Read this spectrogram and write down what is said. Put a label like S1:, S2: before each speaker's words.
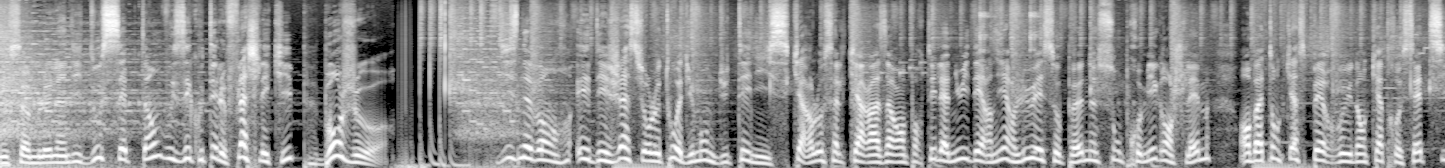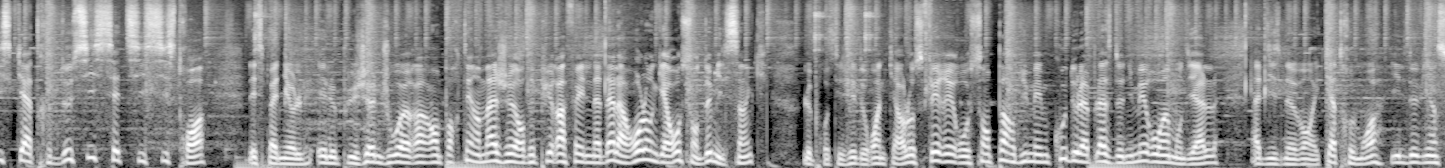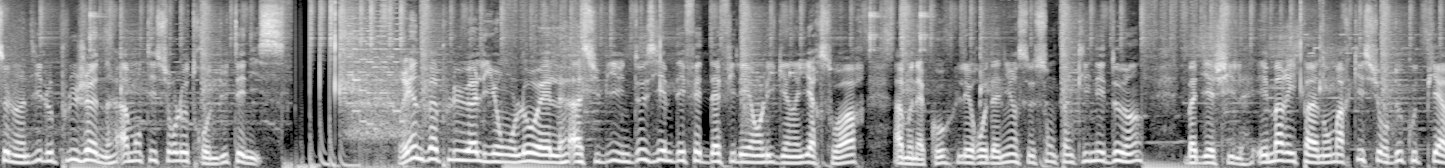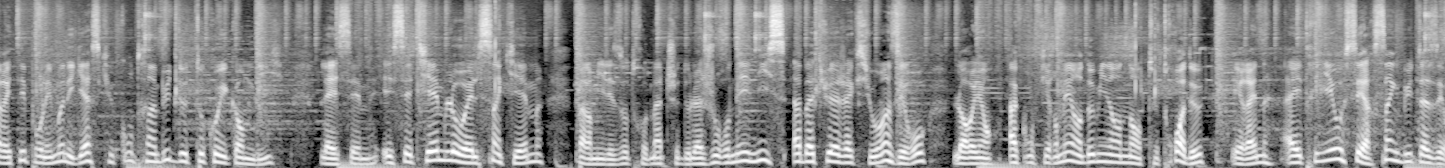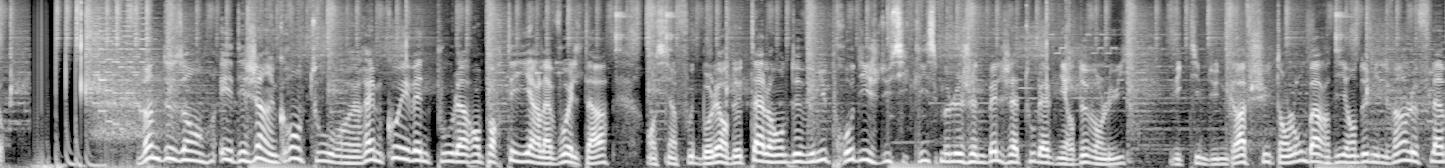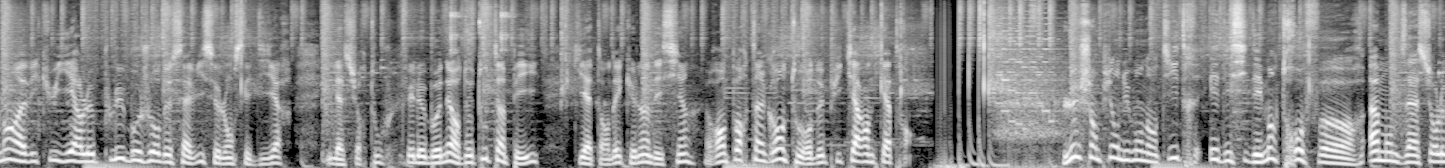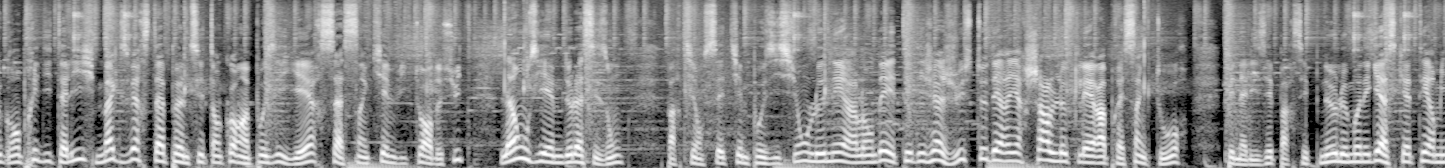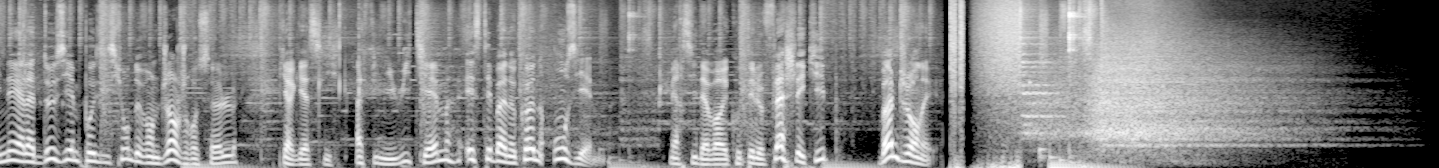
S1: Nous sommes le lundi 12 septembre, vous écoutez le Flash L'équipe, bonjour 19 ans et déjà sur le toit du monde du tennis, Carlos Alcaraz a remporté la nuit dernière l'US Open, son premier grand chelem, en battant Casper Ruud en 4-7, 6-4, 2-6, 7-6, 6-3. L'Espagnol est le plus jeune joueur à remporter un majeur depuis Rafael Nadal à Roland Garros en 2005. Le protégé de Juan Carlos Ferrero s'empare du même coup de la place de numéro 1 mondial. À 19 ans et 4 mois, il devient ce lundi le plus jeune à monter sur le trône du tennis. Rien ne va plus à Lyon. L'OL a subi une deuxième défaite d'affilée en Ligue 1 hier soir. À Monaco, les Rodaniens se sont inclinés 2-1. Badiachil et Maripane ont marqué sur deux coups de pied arrêtés pour les Monégasques contre un but de Toko Ekambi. La SM est 7ème, l'OL 5ème. Parmi les autres matchs de la journée, Nice a battu Ajaccio 1-0, Lorient a confirmé en dominant Nantes 3-2 et Rennes a étrié Auxerre 5 buts à 0. 22 ans et déjà un grand tour, Remco Evenpool a remporté hier la Vuelta. Ancien footballeur de talent, devenu prodige du cyclisme, le jeune Belge a tout l'avenir devant lui. Victime d'une grave chute en Lombardie en 2020, le Flamand a vécu hier le plus beau jour de sa vie selon ses dires. Il a surtout fait le bonheur de tout un pays qui attendait que l'un des siens remporte un grand tour depuis 44 ans. Le champion du monde en titre est décidément trop fort. À Monza, sur le Grand Prix d'Italie, Max Verstappen s'est encore imposé hier, sa cinquième victoire de suite, la onzième de la saison. Parti en 7 position, le néerlandais était déjà juste derrière Charles Leclerc après 5 tours. Pénalisé par ses pneus, le monégasque a terminé à la deuxième position devant George Russell. Pierre Gasly a fini 8 Esteban Ocon 11e. Merci d'avoir écouté le Flash l'équipe. Bonne journée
